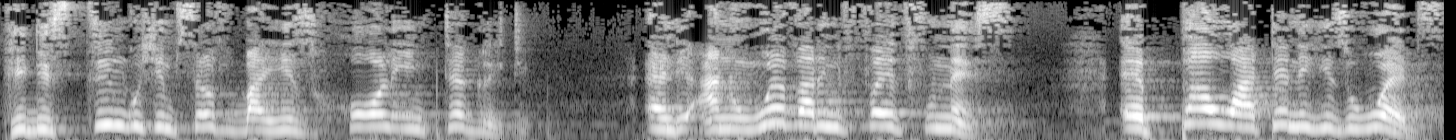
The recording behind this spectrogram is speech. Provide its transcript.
He distinguished himself by his whole integrity and unwavering faithfulness, a power attending his words,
